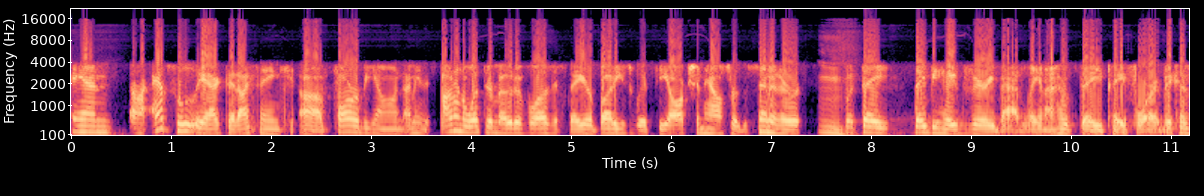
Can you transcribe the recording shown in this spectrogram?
And uh, absolutely acted, I think, uh, far beyond. I mean, I don't know what their motive was, if they are buddies with the auction house or the senator, but they they behaved very badly, and I hope they pay for it because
